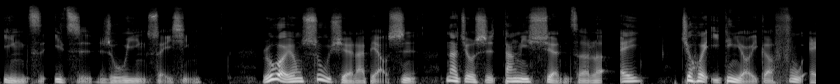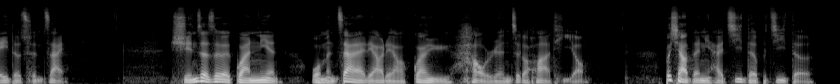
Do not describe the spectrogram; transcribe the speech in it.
影子一直如影随形。如果用数学来表示，那就是当你选择了 A，就会一定有一个负 A 的存在。循着这个观念，我们再来聊聊关于好人这个话题哦。不晓得你还记得不记得？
